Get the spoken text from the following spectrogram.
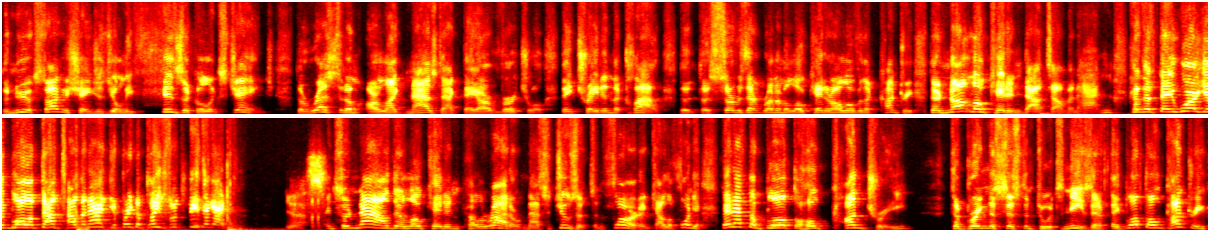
The New York Stock Exchange is the only physical exchange. The rest of them are like NASDAQ, they are virtual. They trade in the cloud. The, the servers that run them are located all over the country. They're not located in downtown Manhattan because if they were, you blow up downtown Manhattan, you bring the place to its knees again. Yes. And so now they're located in Colorado, Massachusetts, and Florida, and California. They'd have to blow up the whole country to bring the system to its knees. And if they blow up the whole country,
